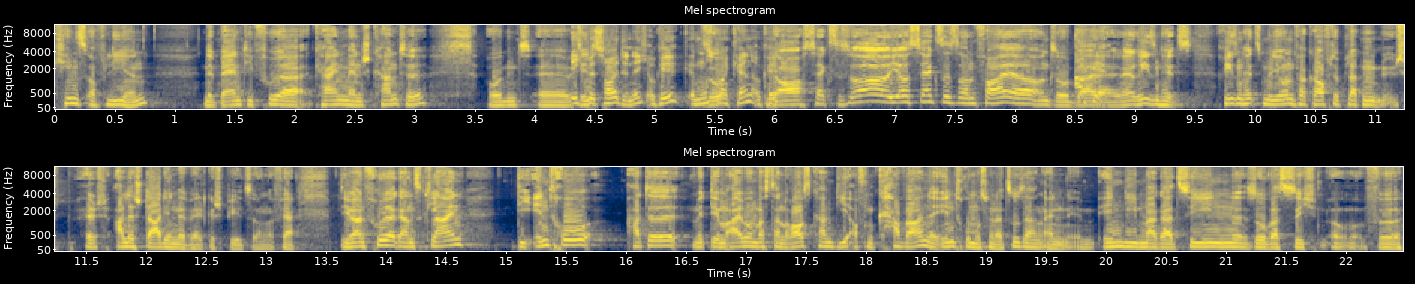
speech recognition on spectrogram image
Kings of Leon, eine Band, die früher kein Mensch kannte und äh, Ich bis heute nicht, okay? Muss so, man kennen, okay? Ja, Sex is, oh, your sex is on fire und so, bla, Okay. ne, Riesenhits. Riesenhits, Millionen verkaufte Platten, äh, alle Stadien der Welt gespielt, so ungefähr. Die waren früher ganz klein. Die Intro hatte mit dem Album, was dann rauskam, die auf dem Cover, eine Intro muss man dazu sagen, ein Indie-Magazin, so was sich äh, für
